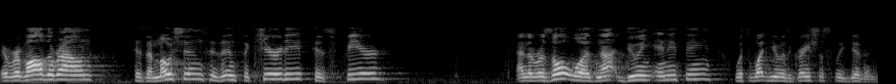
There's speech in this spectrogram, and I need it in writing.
It revolved around his emotions, his insecurity, his fear. And the result was not doing anything with what he was graciously given.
